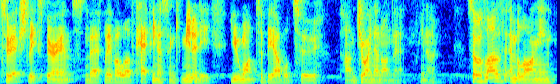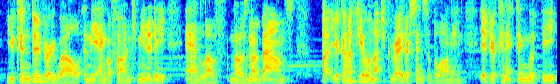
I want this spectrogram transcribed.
To actually experience that level of happiness and community, you want to be able to um, join in on that, you know. So with love and belonging, you can do very well in the Anglophone community and love knows no bounds, but you're going to feel a much greater sense of belonging if you're connecting with the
